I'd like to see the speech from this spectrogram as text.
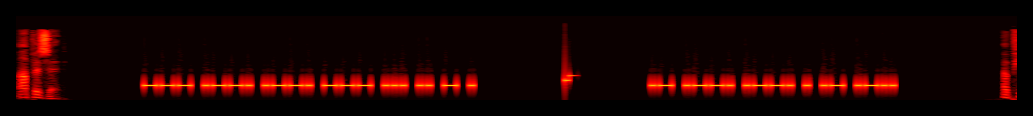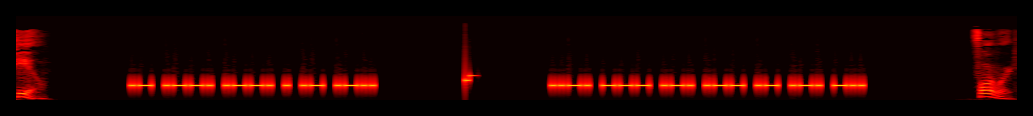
Opposite. Appeal. Forward.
